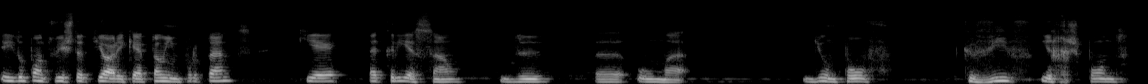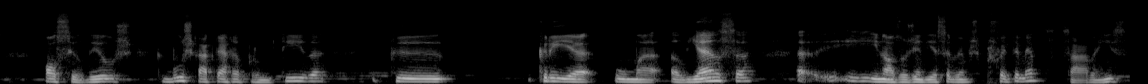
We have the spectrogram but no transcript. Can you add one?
e do ponto de vista teórico é tão importante que é a criação de uh, uma de um povo que vive e responde ao seu Deus, que busca a terra prometida, que cria uma aliança, uh, e nós hoje em dia sabemos perfeitamente, sabem isso,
